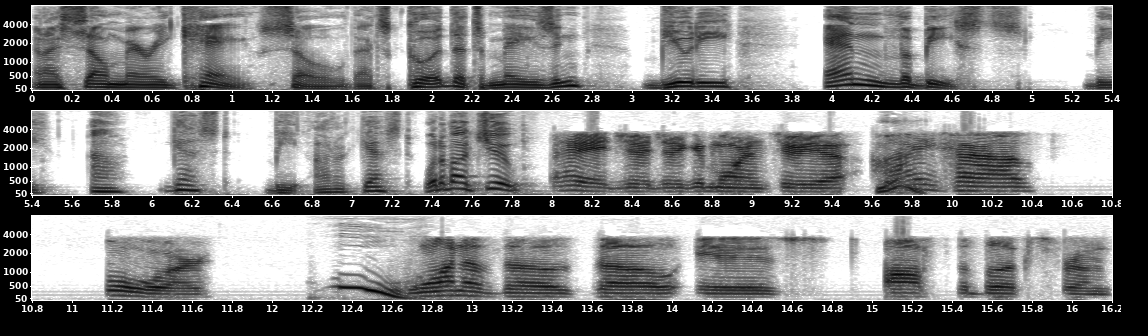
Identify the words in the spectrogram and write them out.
and I sell Mary Kay. So that's good. That's amazing. Beauty and the Beasts. Be our guest. Be our guest. What about you? Hey, JJ. Good morning to you. Morning. I have four. Ooh. One of those, though, is off the books from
